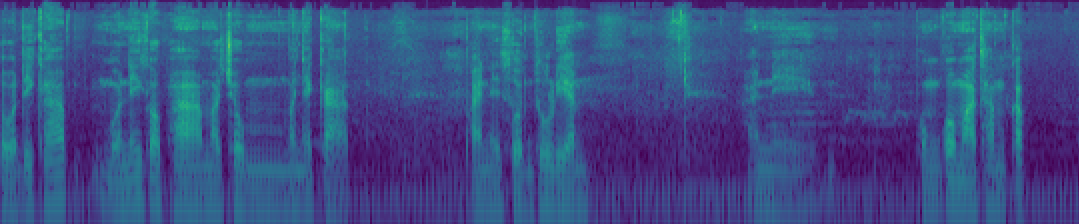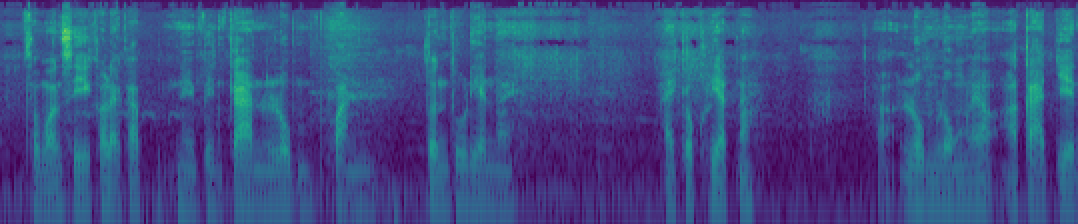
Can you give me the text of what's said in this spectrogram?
สวัสดีครับ วันนี้ก็พามาชมบรรยากาศภายในสวนทุเรียน อันนี้ผมก็มาทำกับสมอนสีเขาแหละครับนี่เป็นการลมควันต้นทุเรียนหน่อยให้เขาเครียดเนาะอะลมลงแล้วอากาศเย็น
